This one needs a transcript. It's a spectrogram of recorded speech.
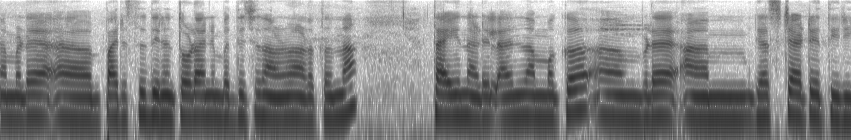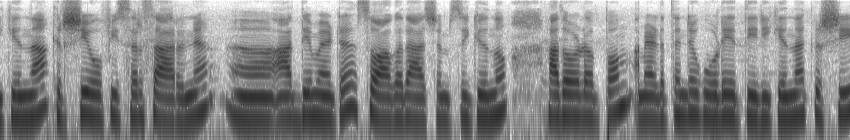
നമ്മുടെ പരിസ്ഥിതി ദിനത്തോടനുബന്ധിച്ച് നമ്മൾ നടത്തുന്ന തൈ നടൽ അതിന് നമുക്ക് ഇവിടെ ഗസ്റ്റായിട്ട് എത്തിയിരിക്കുന്ന കൃഷി ഓഫീസർ സാറിന് ആദ്യമായിട്ട് സ്വാഗതം ആശംസിക്കുന്നു. അതോടൊപ്പം മേഡത്തിന്റെ കൂടെ എത്തിയിരിക്കുന്ന കൃഷി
